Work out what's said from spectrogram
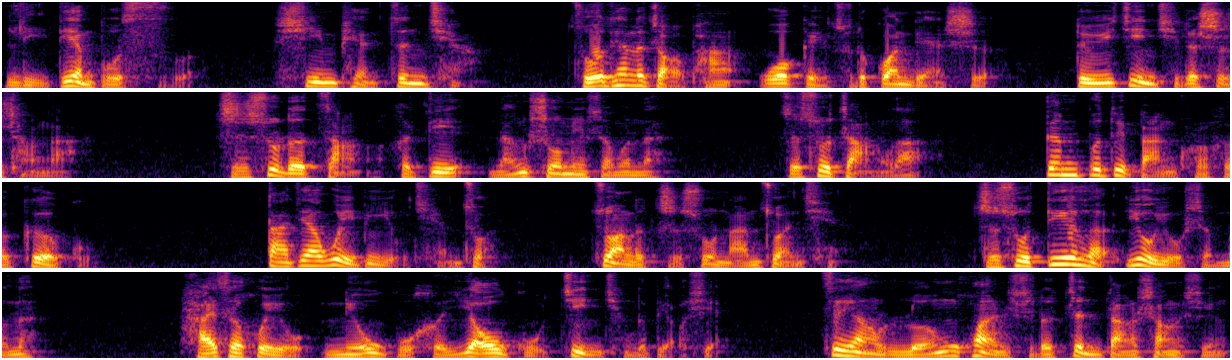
锂电不死，芯片增强。昨天的早盘，我给出的观点是，对于近期的市场啊，指数的涨和跌能说明什么呢？指数涨了，跟不对板块和个股，大家未必有钱赚，赚了指数难赚钱。指数跌了又有什么呢？还是会有牛股和妖股尽情的表现，这样轮换式的震荡上行，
